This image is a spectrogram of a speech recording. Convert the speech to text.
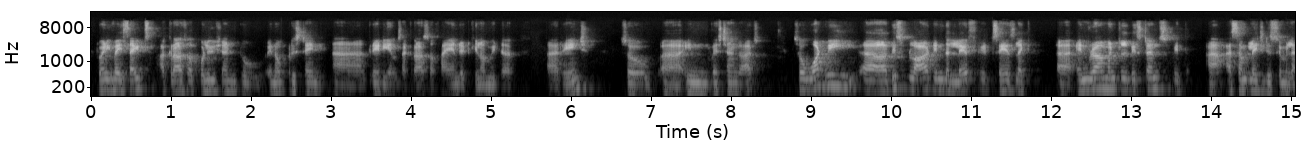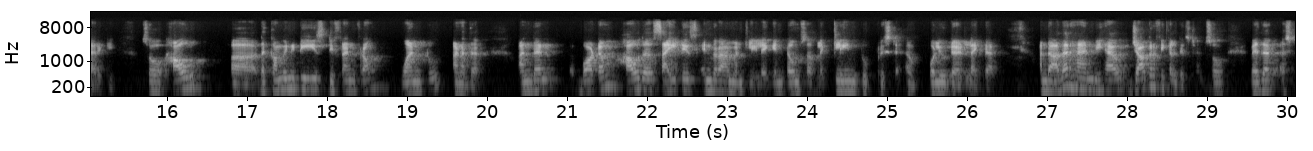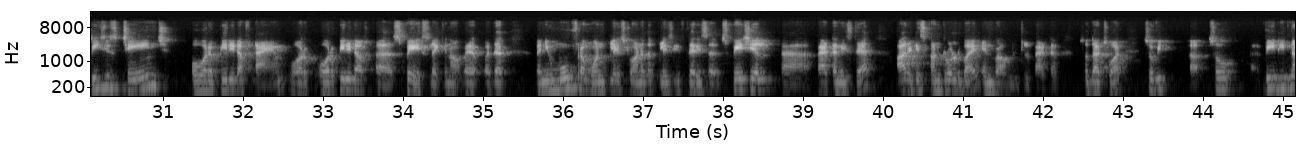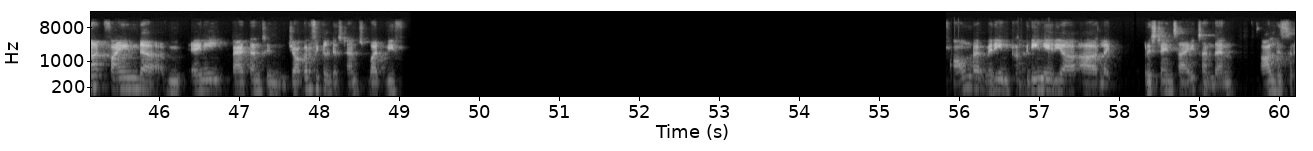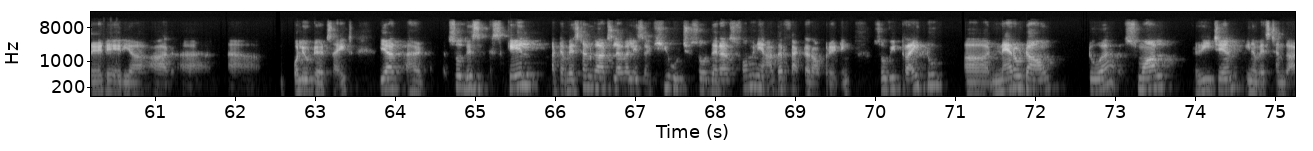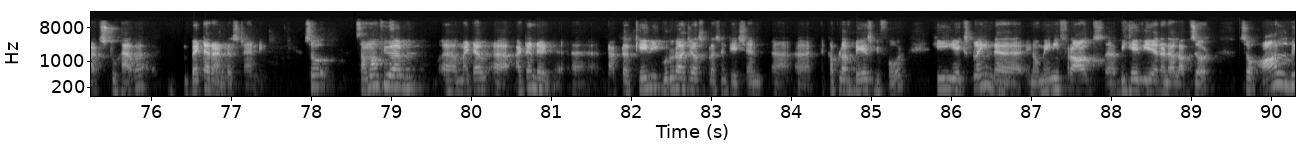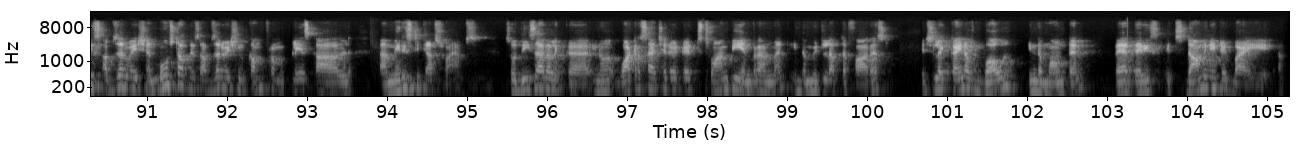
25 sites across a pollution to you know pristine uh, gradients across a 500 kilometer uh, range. So uh, in Western Ghats. So what we uh, this plot in the left it says like environmental distance with assemblage dissimilarity. So how the community is different from one to another. And then bottom how the site is environmentally like in terms of like clean to uh, polluted like that. On the other hand we have geographical distance. So whether a species change over a period of time or or a period of uh, space like you know where, whether when you move from one place to another place if there is a spatial uh, pattern is there or it is controlled by environmental pattern so that's what so we uh, so we did not find uh, any patterns in geographical distance but we found a very interesting green area are like pristine sites and then all this red area are uh, uh, polluted sites. We are uh, so this scale at a Western Ghats level is a huge. So there are so many other factor operating. So we try to uh, narrow down to a small region in a Western Ghats to have a better understanding. So some of you have uh, might have uh, attended uh, Dr. K.V. Gururaja's presentation a couple of days before. He explained, you know, many frogs behavior and all observed. So all this observation, most of this observation come from a place called Myristica swamps. So these are like, uh, you know, water saturated swampy environment in the middle of the forest. It's like kind of bowl in the mountain where there is, it's dominated by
